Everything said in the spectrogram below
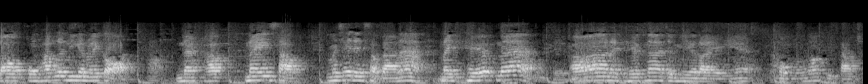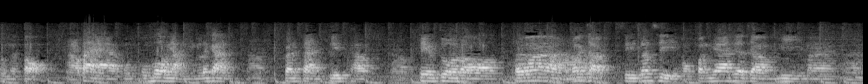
เราคงพักเรื่องนี้กันไว้ก่อนครับนะครับ ในสัปไม่ใช่ในสัปดาห์หน้า ในเทปหน้าในเทปหน้าอ่าในเทปหน้าจะมีอะไรอย่างเงี้ยผมต้องติดตามชมกันต่อ ครับแต่ผมผมบอกอย่างหนึ่งแล้วกัน ครับ แฟนๆคลิปครับ ครับ เตรียมตัวรอ เพราะว่านอกจากซีซั่น4ของฟังย่าที่เราจะมีมาอ่า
